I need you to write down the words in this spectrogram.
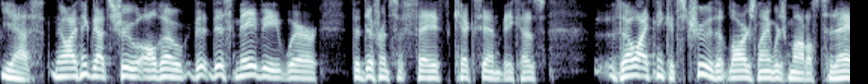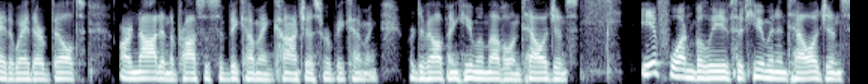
Yes. No, I think that's true. Although th- this may be where the difference of faith kicks in because Though I think it's true that large language models today, the way they're built, are not in the process of becoming conscious or becoming or developing human level intelligence. If one believes that human intelligence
